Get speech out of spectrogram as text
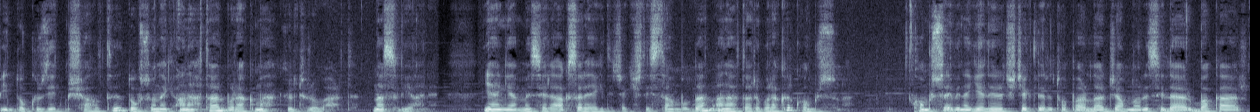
1976-92 anahtar bırakma kültürü vardı. Nasıl yani? Yengem mesela Aksaray'a gidecek işte İstanbul'dan anahtarı bırakır komşusuna. Komşusu evine gelir, çiçekleri toparlar, camları siler, bakar.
